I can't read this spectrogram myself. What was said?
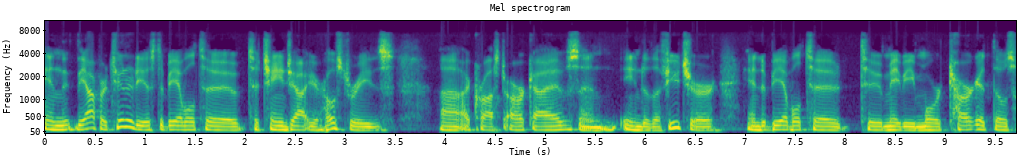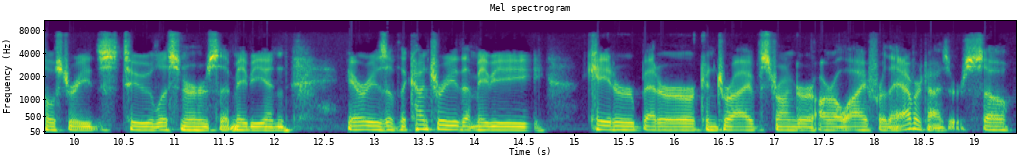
And the, the opportunity is to be able to to change out your host reads uh, across archives and into the future, and to be able to to maybe more target those host reads to listeners that maybe in areas of the country that maybe cater better or can drive stronger ROI for the advertisers. So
